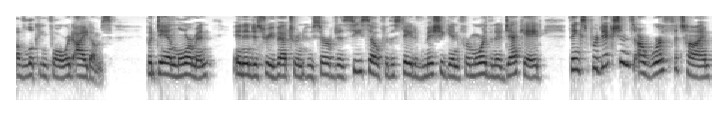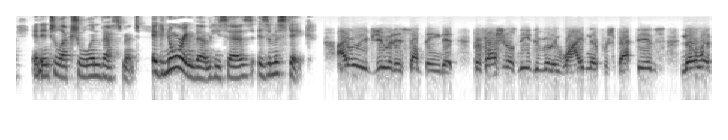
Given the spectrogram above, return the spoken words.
of looking forward items. But Dan Lohrmann, an industry veteran who served as CISO for the state of Michigan for more than a decade, thinks predictions are worth the time and intellectual investment. Ignoring them, he says, is a mistake. I really view it as something that professionals need to really widen their perspectives, know what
